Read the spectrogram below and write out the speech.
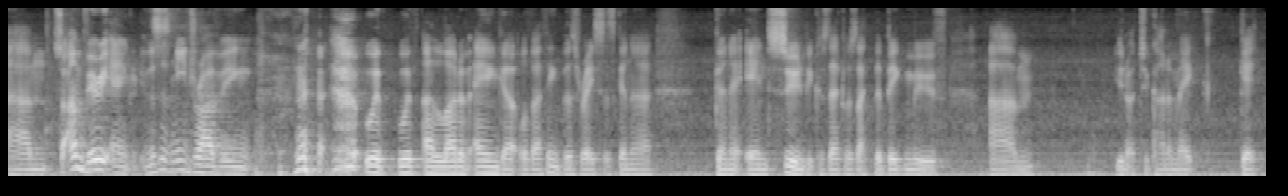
Um, so I'm very angry. This is me driving with with a lot of anger. Although I think this race is gonna gonna end soon because that was like the big move, um, you know, to kind of make get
